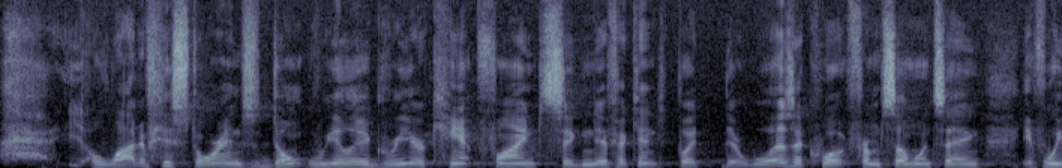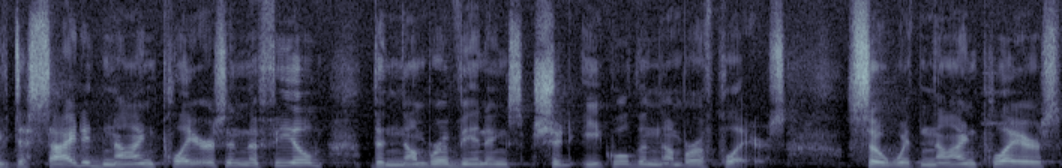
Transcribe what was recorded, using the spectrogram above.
a lot of historians don't really agree or can't find significant, but there was a quote from someone saying if we've decided nine players in the field, the number of innings should equal the number of players. So with nine players,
